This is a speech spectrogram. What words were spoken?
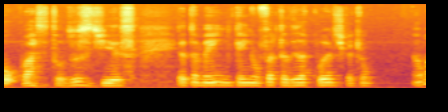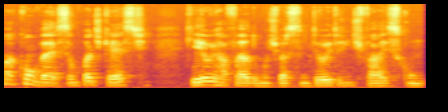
ou quase todos os dias. Eu também tenho Fortaleza Quântica, que é, é uma conversa, é um podcast que eu e Rafael do Multiverso 38 a gente faz com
